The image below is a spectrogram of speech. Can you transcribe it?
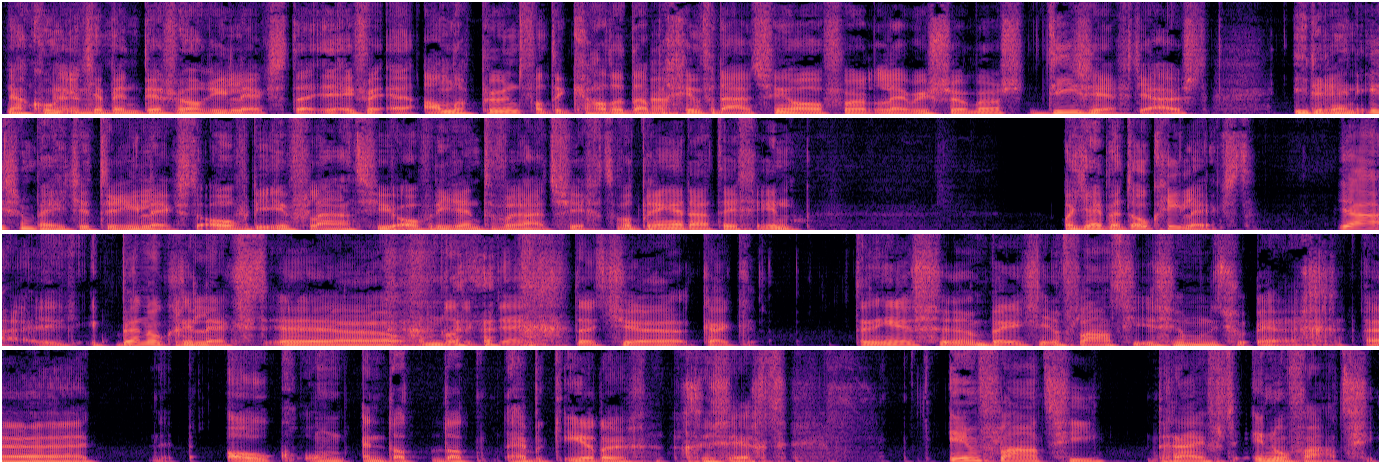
Nou, Koen, En- jij bent best wel relaxed. Eh, Even een ander punt, want ik had het daar begin van de uitzending over. Larry Summers, die zegt juist... iedereen is een beetje te relaxed over die inflatie... over die rentevooruitzichten. Wat breng je daar tegen in? Want jij bent ook relaxed. Ja, ik, ik ben ook relaxed. omdat ik denk dat je. Kijk, ten eerste, een beetje inflatie is helemaal niet zo erg. Eh, ook, om, en dat, dat heb ik eerder gezegd. Inflatie drijft innovatie.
